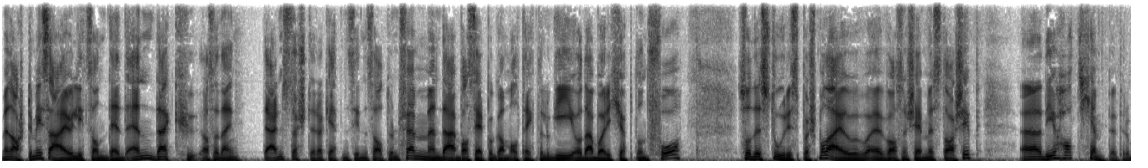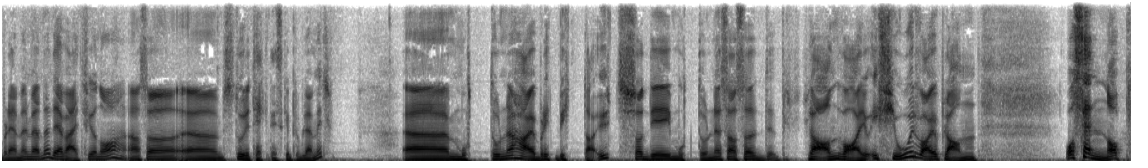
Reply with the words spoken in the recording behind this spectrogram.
Men Artemis er jo litt sånn dead end. Det er, altså det er den største raketten siden Saturn 5, men det er basert på gammel teknologi, og det er bare kjøpt noen få. Så det store spørsmålet er jo hva som skjer med Starship. Eh, De har hatt kjempeproblemer med det, det vet vi jo nå. Altså eh, store tekniske problemer. Eh, motorene har jo blitt bytta ut, så de motorene så altså, Planen var jo I fjor var jo planen å sende opp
